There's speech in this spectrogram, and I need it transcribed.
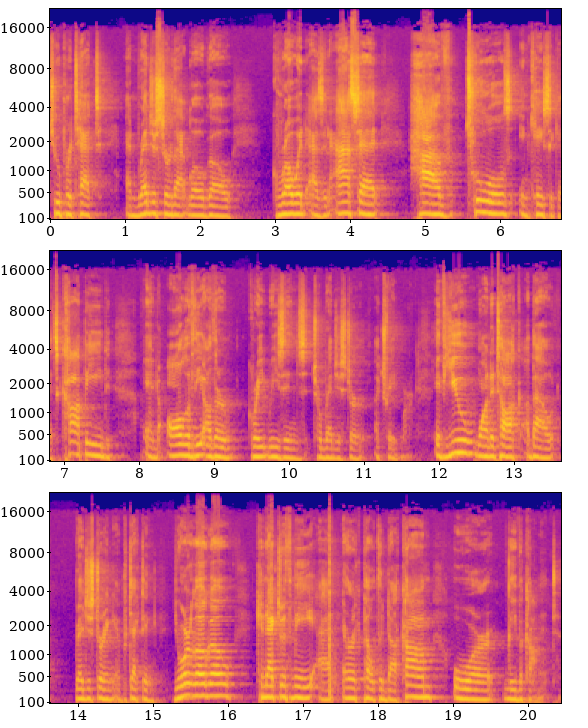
to protect and register that logo, grow it as an asset, have tools in case it gets copied, and all of the other great reasons to register a trademark. If you want to talk about registering and protecting your logo, connect with me at ericpelton.com or leave a comment.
